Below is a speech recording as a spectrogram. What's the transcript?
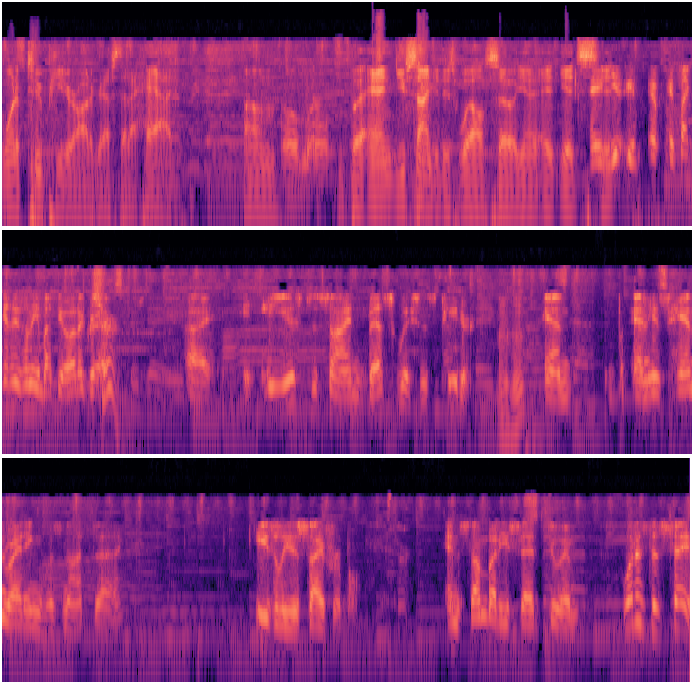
one of two Peter autographs that I had. Um, Oh my. but and you signed it as well, so you know it, it's Hey, it- if, if I can say something about the autograph, Sure. Uh, he- used to sign "Best Wishes, Peter," mhm. and and his handwriting was not uh, easily decipherable. And somebody said to him, "What does this say?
